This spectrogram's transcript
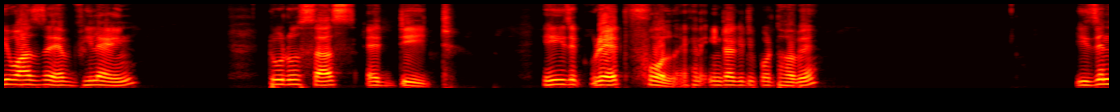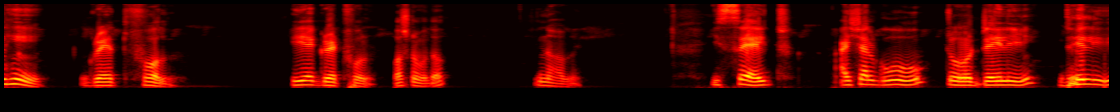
he was a villain to do such a deed he is a grateful এখানে ইন্টারগেটিভ করতে হবে। Isn't he grateful he a grateful প্রশ্নবোধক চিহ্ন হবে। He said I shall go to Delhi Delhi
